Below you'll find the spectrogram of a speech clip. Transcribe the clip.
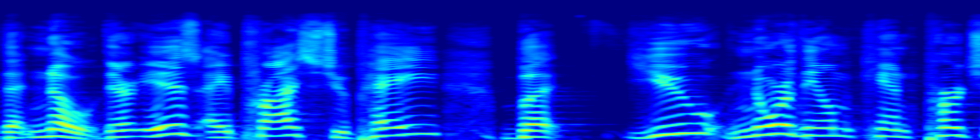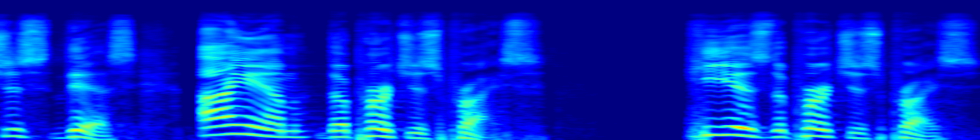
that no, there is a price to pay, but you nor them can purchase this. I am the purchase price. He is the purchase price.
